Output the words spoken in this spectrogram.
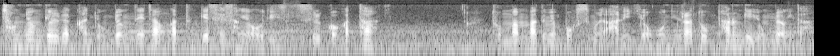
청렴결백한 용병대장 같은 게 세상에 어디 있을 것 같아? 돈만 받으면 목숨을 아니 영혼이라도 파는 게 용병이다.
